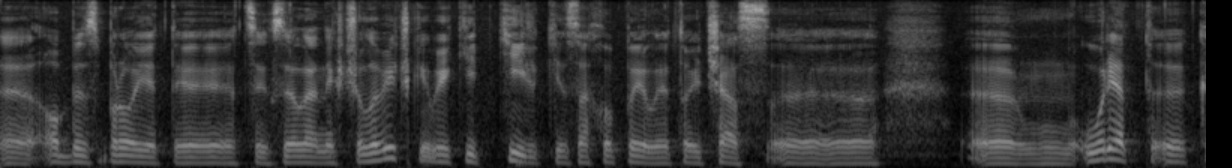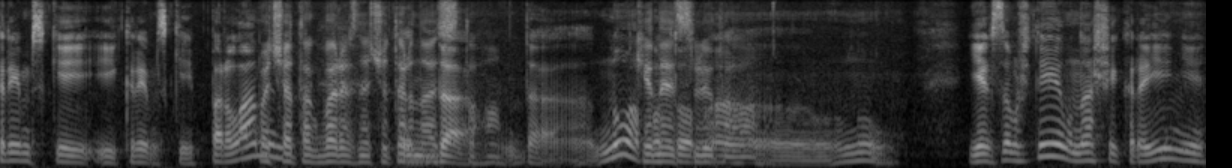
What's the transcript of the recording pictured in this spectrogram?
е, обезброїти цих зелених чоловічків, які тільки захопили той час е, е, уряд кримський і кримський парламент. Початок березня 14-го. Да, да. Ну, Кінець потім, лютого. А, ну, як завжди, в нашій країні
